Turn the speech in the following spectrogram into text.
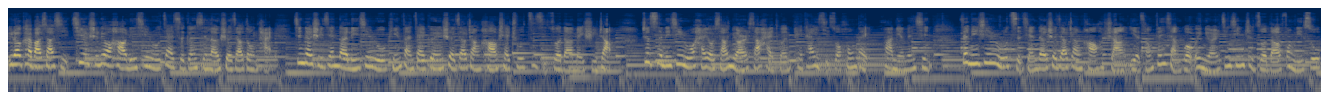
娱乐快报消息七月十六号林心如再次更新了社交动态。近段时间的林心如频繁在个人社交账号晒出自己做的美食照这次林心如还有小女儿小海豚陪她一起做烘焙画面温馨。在林心如此前的社交账号上也曾分享过为女儿精心制作的凤梨酥。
